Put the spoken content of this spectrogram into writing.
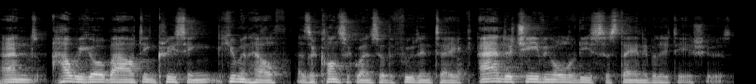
and how we go about increasing human health as a consequence of the food intake and achieving achieving all of these sustainability issues.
